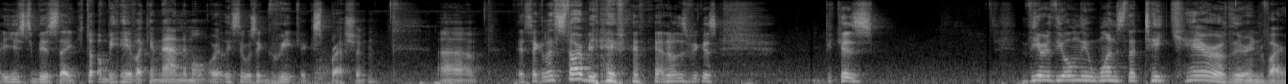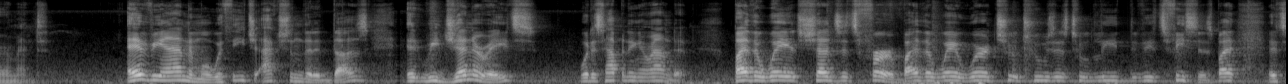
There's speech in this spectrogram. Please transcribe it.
it used to be this like don't behave like an animal, or at least it was a Greek expression. Uh, it's like let's start behaving like animals because because they're the only ones that take care of their environment. Every animal, with each action that it does, it regenerates what is happening around it. By the way it sheds its fur, by the way where it cho- chooses to lead its feces, by it's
